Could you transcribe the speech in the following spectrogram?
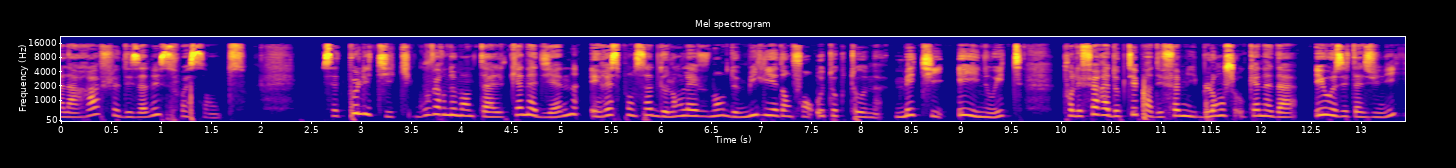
à la rafle des années 60. Cette politique gouvernementale canadienne est responsable de l'enlèvement de milliers d'enfants autochtones, métis et inuits pour les faire adopter par des familles blanches au Canada et aux États-Unis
